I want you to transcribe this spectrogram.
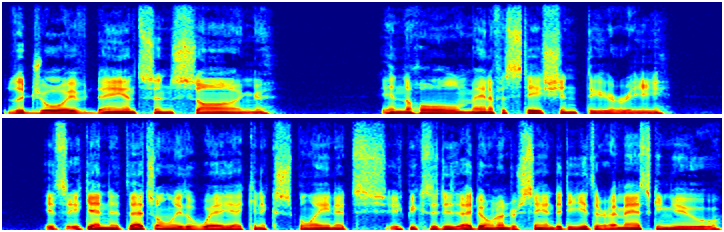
the joy of dance and song in the whole manifestation theory, it's again, that's only the way I can explain it because it is, I don't understand it either. I'm asking you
